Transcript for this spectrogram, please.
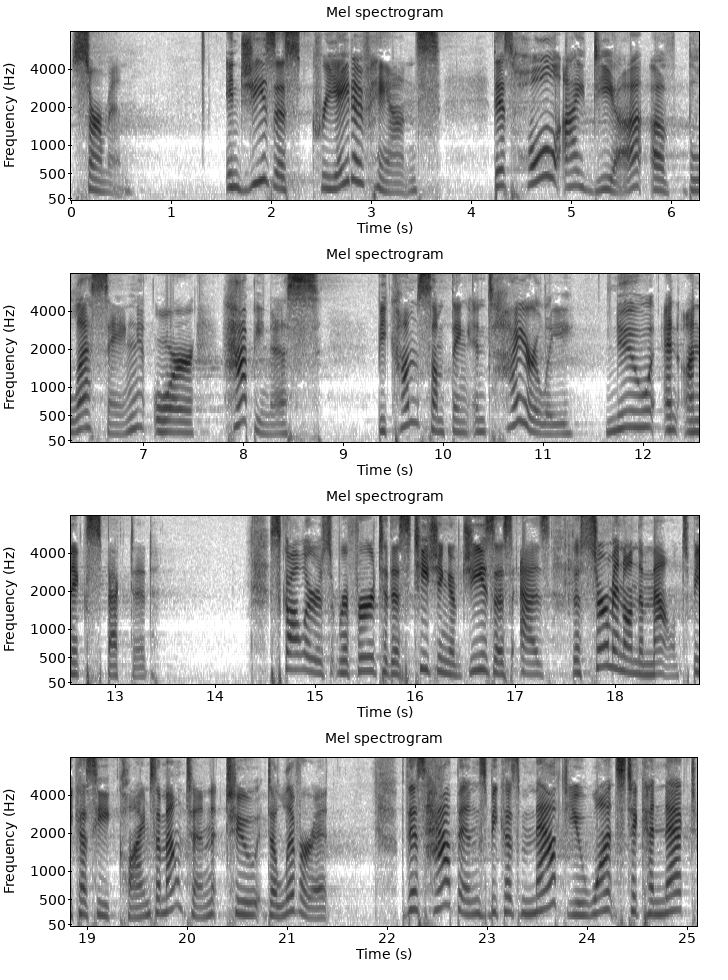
sermon. In Jesus' creative hands, this whole idea of blessing or happiness becomes something entirely new and unexpected. Scholars refer to this teaching of Jesus as the Sermon on the Mount because he climbs a mountain to deliver it. This happens because Matthew wants to connect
